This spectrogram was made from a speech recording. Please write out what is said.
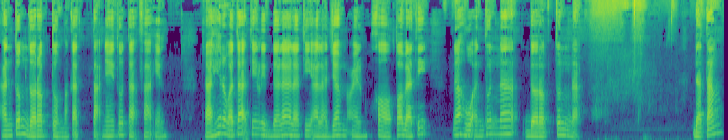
Antum dorobtum maka taknya itu tak fa'il. Terakhir wa ta'ti dalalati ala jam'il mukhatabati Nahu antunna darabtunna. Datang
